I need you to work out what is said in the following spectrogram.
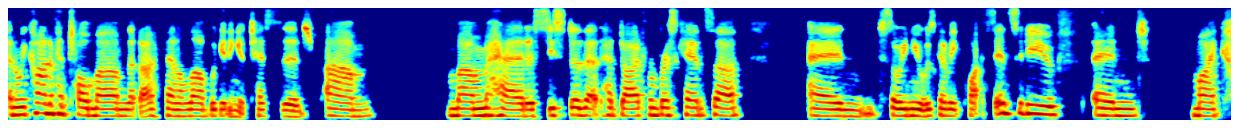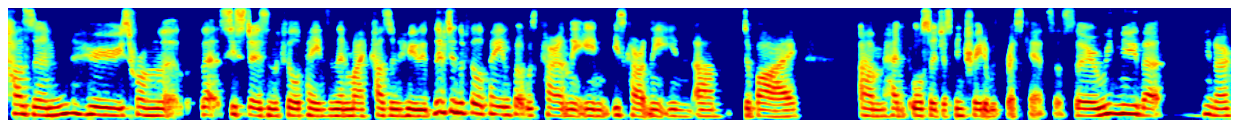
And we kind of had told mum that I found a lump, we're getting it tested. Um, mum had a sister that had died from breast cancer. And so we knew it was going to be quite sensitive. And my cousin who's from the, that sister's in the Philippines, and then my cousin who lived in the Philippines but was currently in is currently in um, Dubai, um, had also just been treated with breast cancer. So we knew that you know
